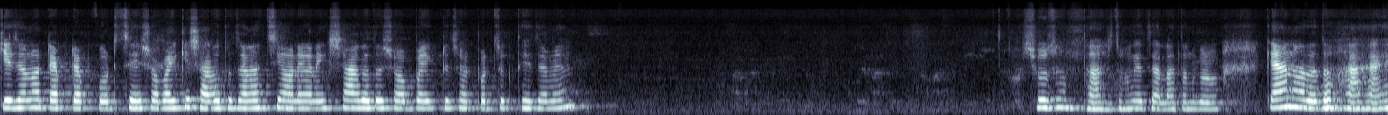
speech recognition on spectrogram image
কে যেন ট্যাপ ট্যাপ করছে। সবাইকে স্বাগত জানাচ্ছি। অনেক অনেক স্বাগত। সবাই একটু ঝটপট যুক্ত হয়ে যাবেন। সুজন দাস তোমাকে চালাতন করব। কেন দাদা ভাই?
